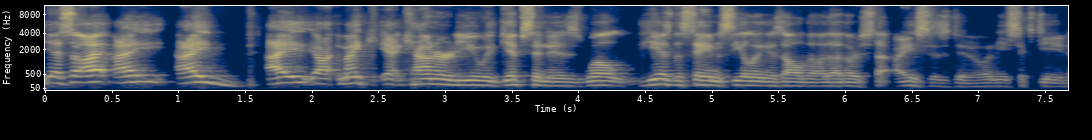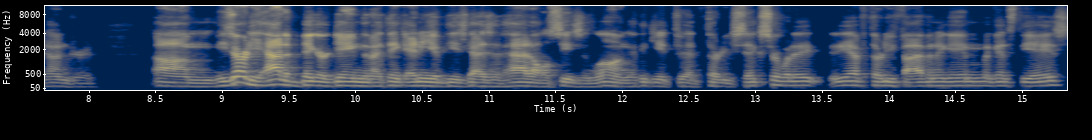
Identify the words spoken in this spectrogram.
Yeah, so I, I, I, I, uh, my counter to you with Gibson is, well, he has the same ceiling as all the other ices do, and he's 6,800. Um, he's already had a bigger game than I think any of these guys have had all season long. I think he had 36 or what did he have 35 in a game against the A's?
